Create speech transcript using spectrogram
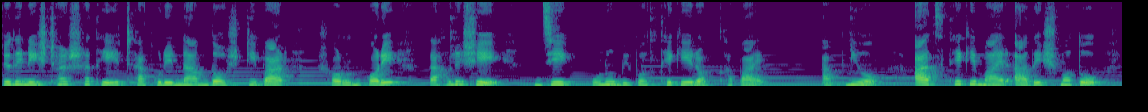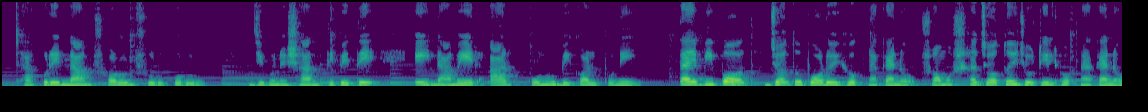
যদি নিষ্ঠার সাথে ঠাকুরের নাম দশটি বার স্মরণ করে, তাহলে সে যে কোনো বিপদ থেকে রক্ষা পায়। আপনিও আজ থেকে মায়ের আদেশ মতো ঠাকুরের নাম স্মরণ শুরু করুন। জীবনে শান্তি পেতে এই নামের আর কোনো বিকল্প নেই। তাই বিপদ যত বড়ই হোক না কেন, সমস্যা যতই জটিল হোক না কেন,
